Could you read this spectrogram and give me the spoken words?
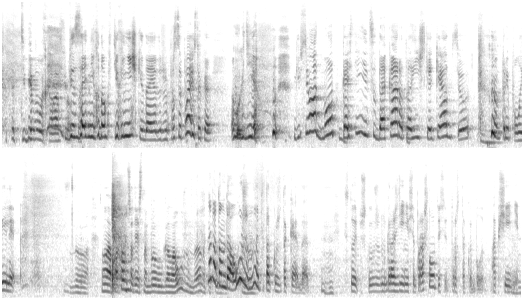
Тебе было хорошо. без задних ног в техничке, да, я даже просыпаюсь такая, а мы где? И все, вот, гостиница, Дакар, Атлантический океан, все, приплыли. Здорово. Ну, а потом, соответственно, был гала-ужин, да? Ну, потом, да, ужин, ну, это так уже такая, да, история, потому что уже награждение все прошло, то есть это просто такое было общение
